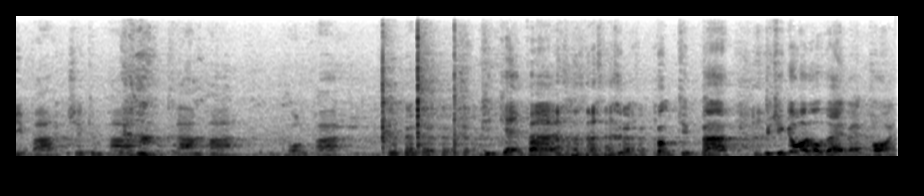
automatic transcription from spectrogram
Meat pie, chicken pie, lamb pie, pork pie. Pecan pie, pumpkin pie. We can go on all day about pie.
